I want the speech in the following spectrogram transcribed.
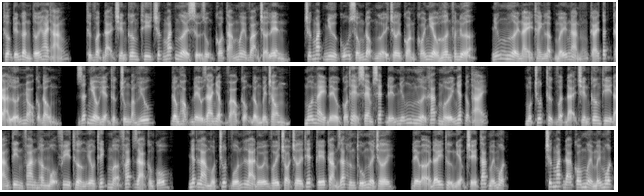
Thượng tuyến gần tới hai tháng, thực vật đại chiến cương thi trước mắt người sử dụng có tám mươi vạn trở lên, trước mắt như cũ sống động người chơi còn có nhiều hơn phân nửa, những người này thành lập mấy ngàn cái tất cả lớn nhỏ cộng đồng, rất nhiều hiện thực chung bằng hữu, đồng học đều gia nhập vào cộng đồng bên trong, mỗi ngày đều có thể xem xét đến những người khác mới nhất động thái. Một chút thực vật đại chiến cương thi đáng tin fan hâm mộ phi thường yêu thích mở phát giả công cố nhất là một chút vốn là đối với trò chơi thiết kế cảm giác hứng thú người chơi, đều ở đây thử nghiệm chế tác mới một. Trước mắt đã có mười mấy một,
